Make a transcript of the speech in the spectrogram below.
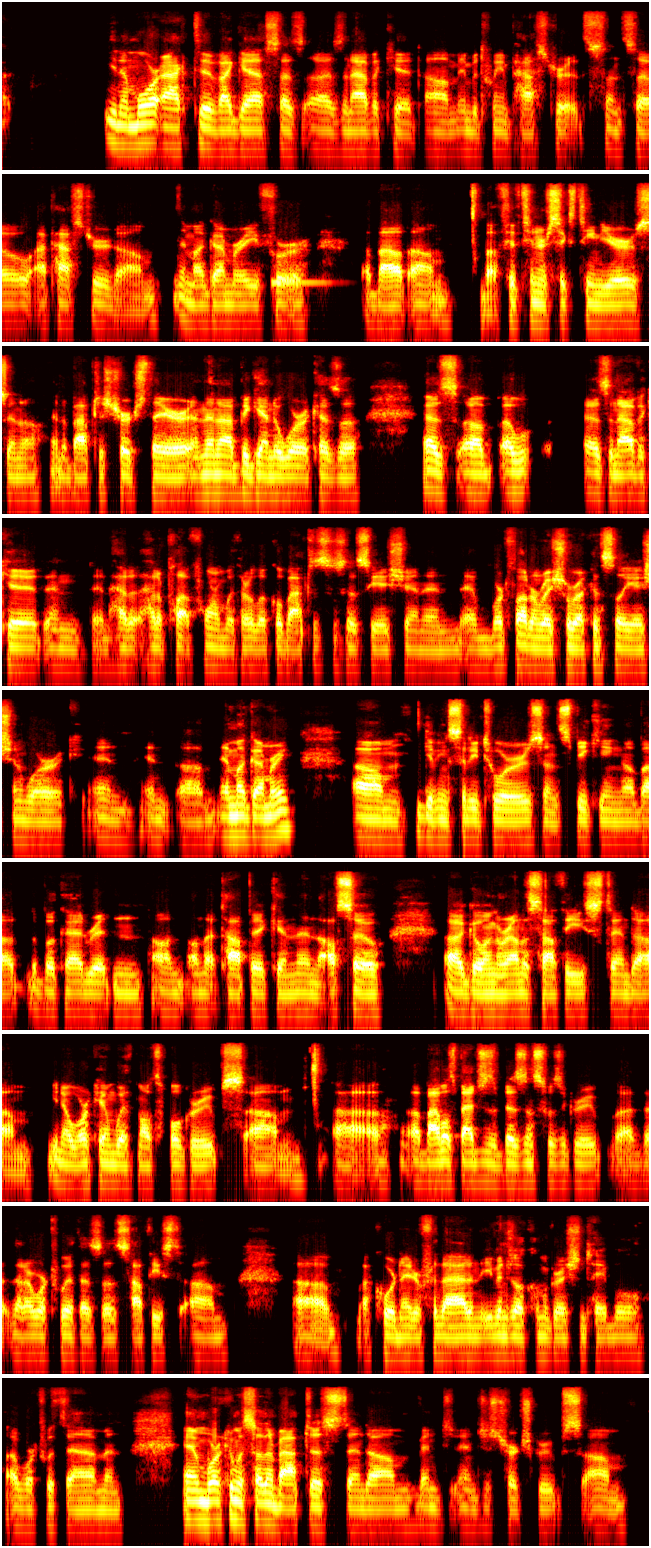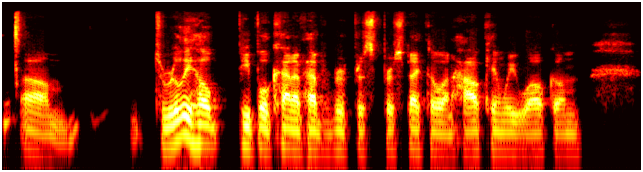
you know more active i guess as as an advocate um, in between pastorates and so i pastored um, in montgomery for about um, about 15 or 16 years in a in a baptist church there. And then i began to work as a as a, a as an advocate and and had a, had a platform with our local Baptist Association and, and worked a lot on racial reconciliation work in in, um, in Montgomery, um, giving city tours and speaking about the book I had written on on that topic, and then also uh, going around the southeast and um, you know working with multiple groups. Um, uh, Bibles Badges of Business was a group uh, that, that, I worked with as a southeast um, uh, a coordinator for that, and the Evangelical Immigration Table. I worked with them and and working with Southern Baptists and um, and, and just church groups um, um, to really help people kind of have a perspective on how can we welcome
